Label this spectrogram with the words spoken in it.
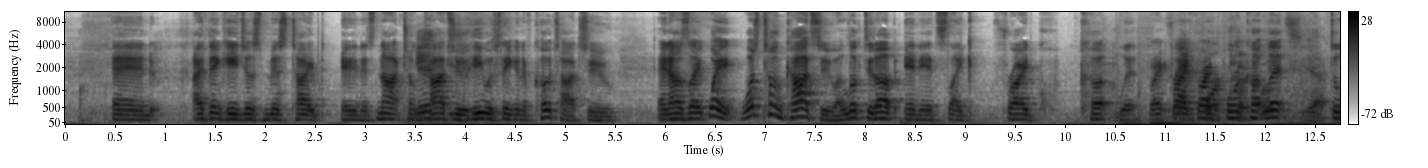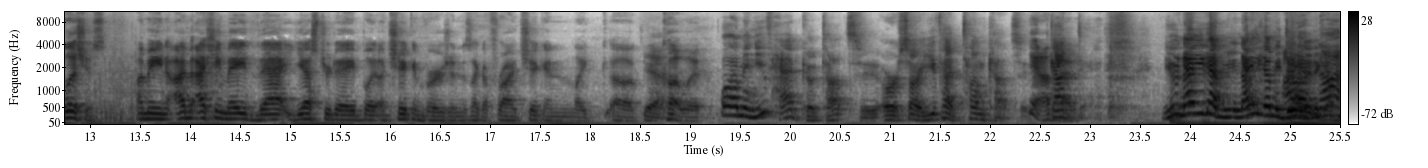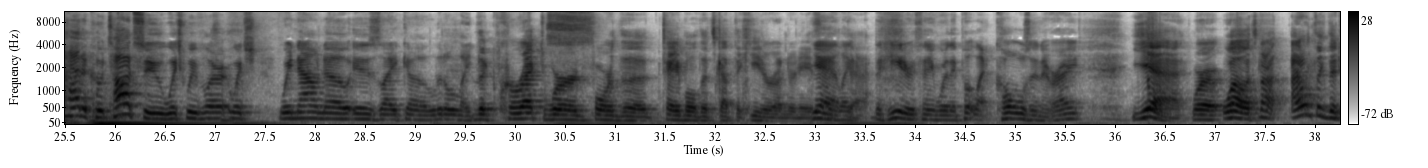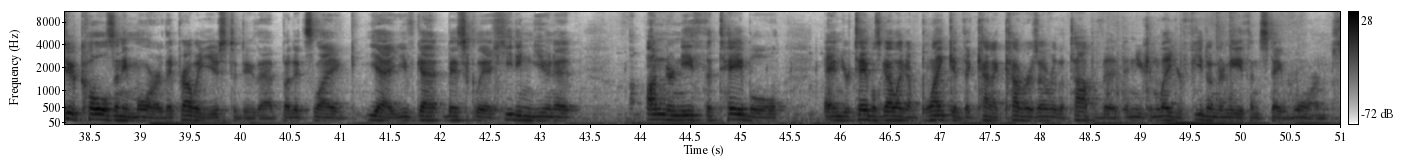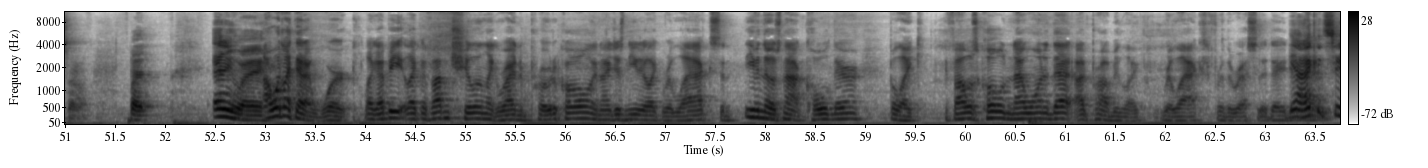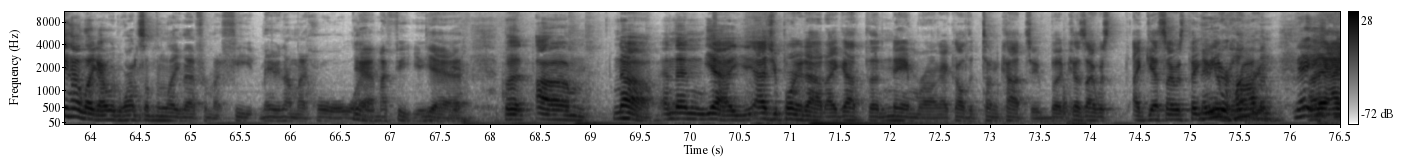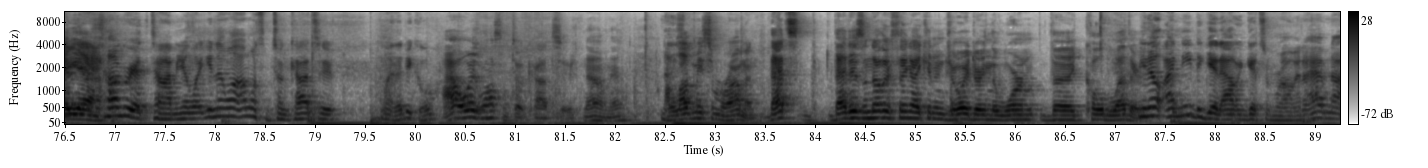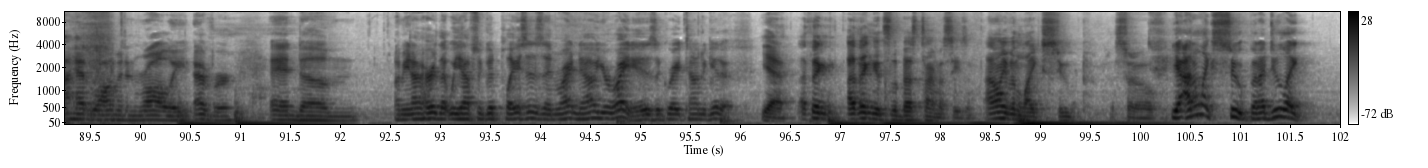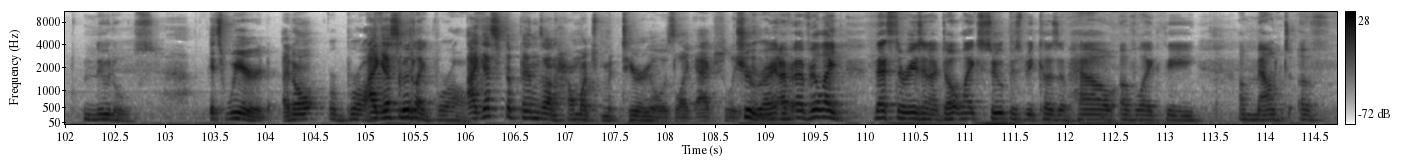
And I think he just mistyped, and it's not tonkatsu. He was thinking of kotatsu. And I was like, Wait, what's tonkatsu? I looked it up, and it's like fried cutlet, right? Fried pork cutlet. cutlets, yeah. Delicious. I mean, I actually made that yesterday, but a chicken version is like a fried chicken, like uh, Yeah. cutlet. Well, I mean, you've had kotatsu, or sorry, you've had tonkatsu. Yeah, I've God had- damn. You now you got me. Now you got me doing it. I have it not again. had a kotatsu, which we've learned, which we now know is like a little like the correct word for the table that's got the heater underneath. yeah, it. like the heater thing where they put like coals in it, right? yeah. Where well, it's not. I don't think they do coals anymore. They probably used to do that, but it's like yeah, you've got basically a heating unit underneath the table. And your table's got like a blanket that kind of covers over the top of it, and you can lay your feet underneath and stay warm. So, but anyway, I would like that at work. Like I'd be like if I'm chilling, like riding a protocol, and I just need to like relax, and even though it's not cold there, But like, if I was cold and I wanted that, I'd probably like relax for the rest of the day. Yeah, I can see how like I would want something like that for my feet. Maybe not my whole. Like, Yeah, my feet. Yeah, yeah. yeah. But um, no, and then yeah, as you pointed out, I got the name wrong. I called it tonkatsu, but because I was, I guess I was thinking Maybe you're hungry. ramen. Maybe, I, I, maybe you're just hungry at the time, and you're like, you know what? I want some tonkatsu. That'd be cool. I always want some tonkatsu. No, man, I love me some ramen. That's that is another thing I can enjoy during the warm, the cold weather. You know, I need to get out and get some ramen. I have not had ramen in Raleigh ever, and um, I mean, I heard that we have some good places, and right now, you're right. It is a great time to get it. yeah, I think I think it's the best time of season. I don't even like soup, so Yeah, I don't like soup, but I do like noodles it's weird. I don't. or broth. I guess good de- like broth. I guess it depends on how much material is like actually True, right? I, I feel like that's the reason I don't like soup is because of how of like the amount of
